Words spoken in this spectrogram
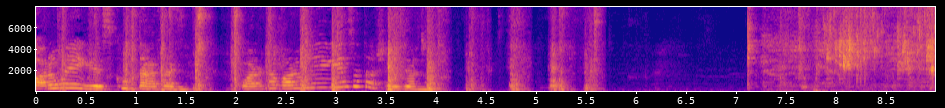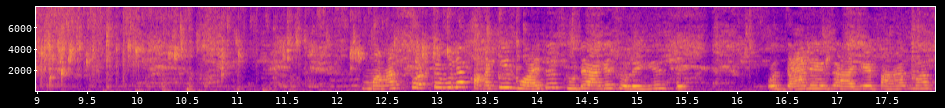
গরম হয়ে গেছে, খুব তাড়াতাড়ি। কড়াটা গরম হয়ে গিয়েছে তো, সেই জন্য। মাছ পড়তে বলে পাখি ভয়তে ছুটে আগে চলে গিয়েছে। ও জানে যে আগে পাঁচ মাছ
